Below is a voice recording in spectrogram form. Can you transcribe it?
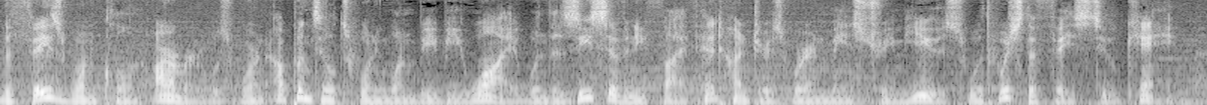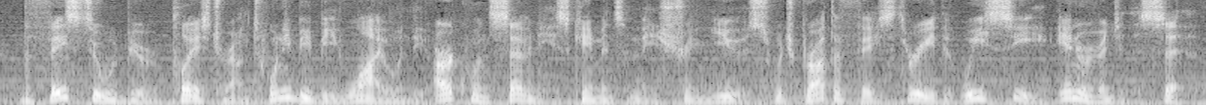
The Phase 1 clone armor was worn up until 21 BBY when the Z75 headhunters were in mainstream use, with which the Phase 2 came. The Phase 2 would be replaced around 20 BBY when the ARC 170s came into mainstream use, which brought the Phase 3 that we see in Revenge of the Sith.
